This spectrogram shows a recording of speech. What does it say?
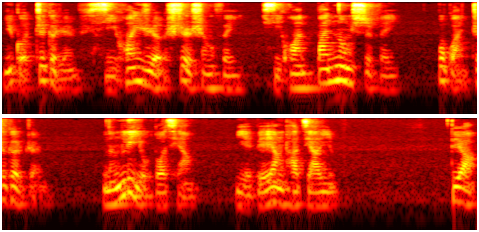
如果这个人喜欢惹是生非，喜欢搬弄是非，不管这个人能力有多强，也别让他加入。第二，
